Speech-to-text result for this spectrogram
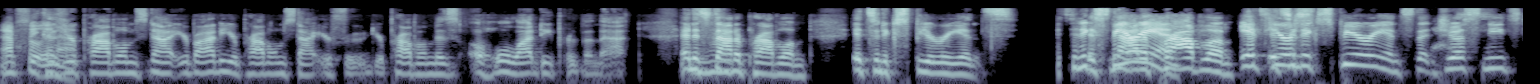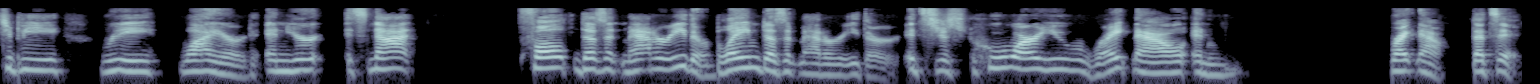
Absolutely. Because not. your problem's not your body, your problem's not your food. Your problem is a whole lot deeper than that. And it's mm-hmm. not a problem, it's an experience. It's an experience. It's not a problem. It's, it's your... an experience that just needs to be rewired. And you're, it's not fault doesn't matter either. Blame doesn't matter either. It's just who are you right now and right now. That's it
